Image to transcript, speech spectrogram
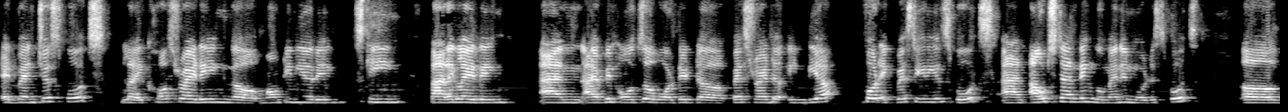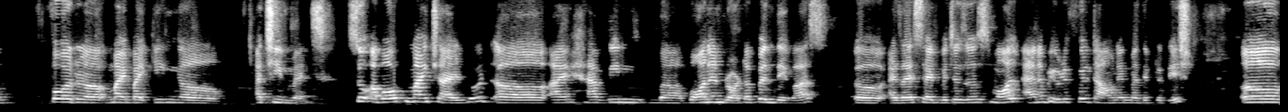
adventure sports like horse riding, uh, mountaineering, skiing, paragliding, and I've been also awarded uh, Best Rider India for equestrian sports and Outstanding Woman in Motorsports uh, for uh, my biking achievements. So, about my childhood, I have been born and brought up in Dewas, uh, as I said, which is a small and a beautiful town in Madhya Pradesh. Uh,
